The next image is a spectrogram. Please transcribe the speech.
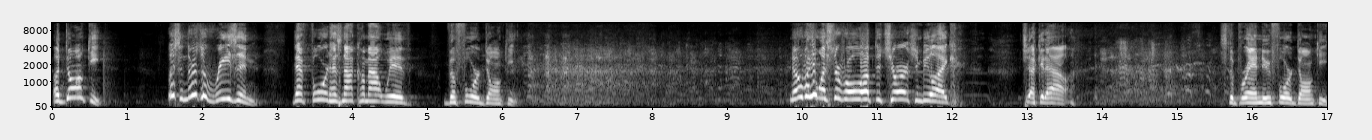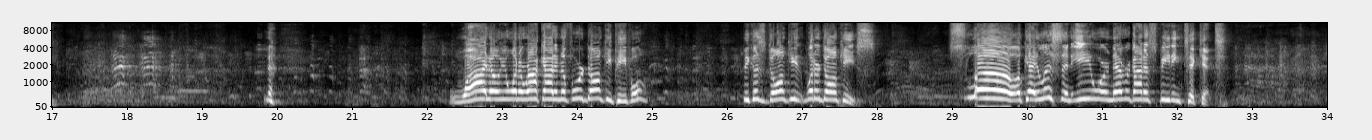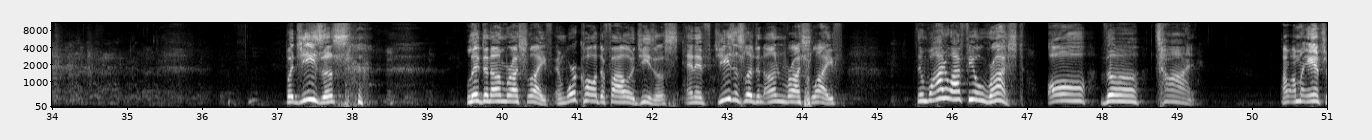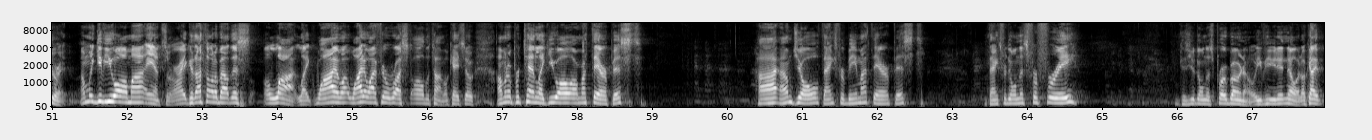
A donkey. Listen, there's a reason that Ford has not come out with the Ford donkey. Nobody wants to roll up to church and be like, check it out. It's the brand new Ford donkey. Why don't you want to rock out in a Ford donkey, people? Because donkeys, what are donkeys? Slow. Okay, listen, Eeyore never got a speeding ticket. But Jesus lived an unrushed life, and we're called to follow Jesus. And if Jesus lived an unrushed life, then why do I feel rushed all the time? I'm, going to answer it. I'm going to give you all my answer, all right? Because I thought about this a lot. Like, why, why do I feel rushed all the time? Okay, so I'm going to pretend like you all are my therapist. Hi, I'm Joel. Thanks for being my therapist. Thanks for doing this for free because you're doing this pro bono, even if you didn't know it, okay?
